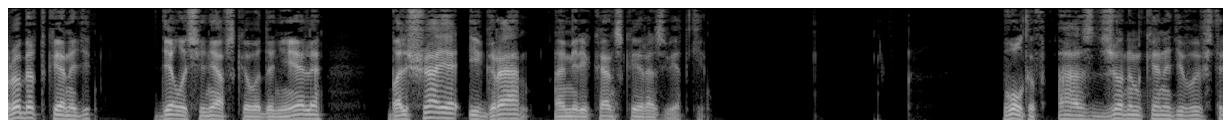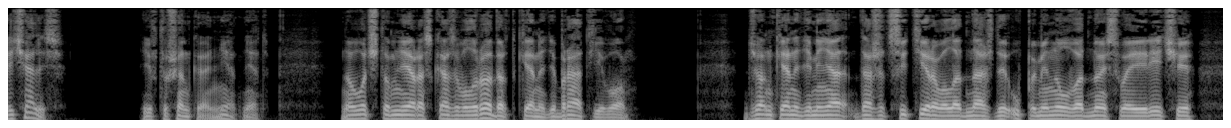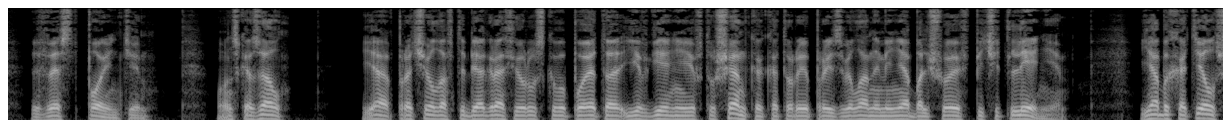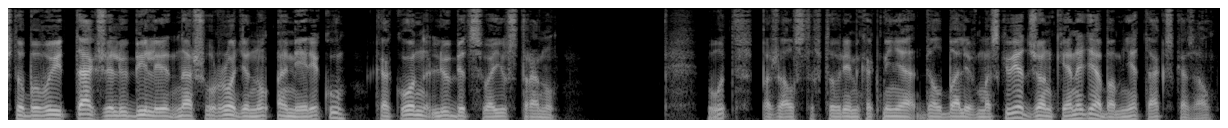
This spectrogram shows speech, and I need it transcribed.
Роберт Кеннеди. Дело Синявского Даниэля. Большая игра американской разведки. Волков, а с Джоном Кеннеди вы встречались? Евтушенко, нет, нет. Но вот что мне рассказывал Роберт Кеннеди, брат его. Джон Кеннеди меня даже цитировал однажды, упомянул в одной своей речи в Вестпойнте. Он сказал, я прочел автобиографию русского поэта Евгения Евтушенко, которая произвела на меня большое впечатление. Я бы хотел, чтобы вы также любили нашу родину, Америку, как он любит свою страну. Вот, пожалуйста, в то время как меня долбали в Москве, Джон Кеннеди обо мне так сказал.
